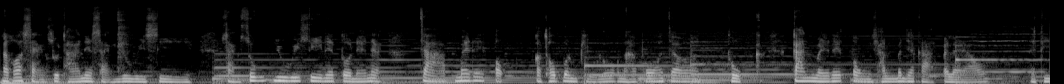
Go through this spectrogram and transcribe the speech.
แล้วก็แสงสุดท้ายเนี่ยแสง UVC แสง UVC ในตัวนี้เนี่ยจะไม่ได้ตกกระทบบนผิวโลกนะครับ เพราะว่าจะถูกกั้นไว้ได้ตรงชั้นบรรยากาศไปแล้ว แต่ที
